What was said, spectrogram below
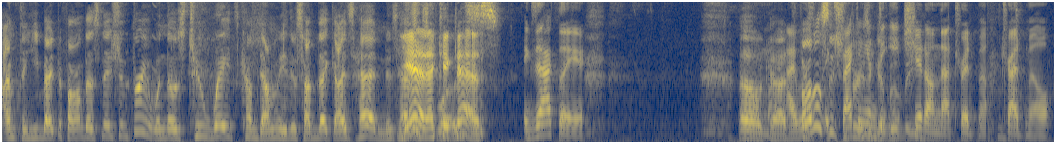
I'm thinking back to Final Destination Three when those two weights come down on either side of that guy's head and his head. yeah, that kicked explodes. ass. exactly. Oh god, I was Destination expecting 3 him to good eat movie. shit on that treadmill, treadmill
